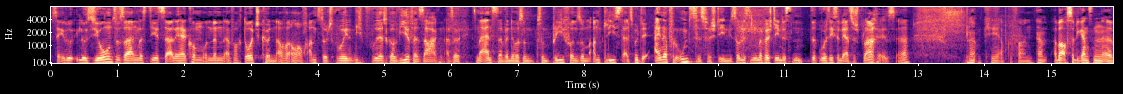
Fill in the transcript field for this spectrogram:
ist eine Illu- Illusion zu sagen, dass die jetzt da alle herkommen und dann einfach Deutsch können, aber auch, Amtsdeutsch, wo, nicht, wo ja sogar wir versagen. Also jetzt mal ernsthaft, wenn du mal so, ein, so einen Brief von so einem Amt liest, als würde einer von uns das verstehen. Wie soll das denn jemand verstehen, dass, wo es nicht seine erste Sprache ist? Ja? Ja. Okay, abgefahren. Ja, aber auch so die ganzen äh,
